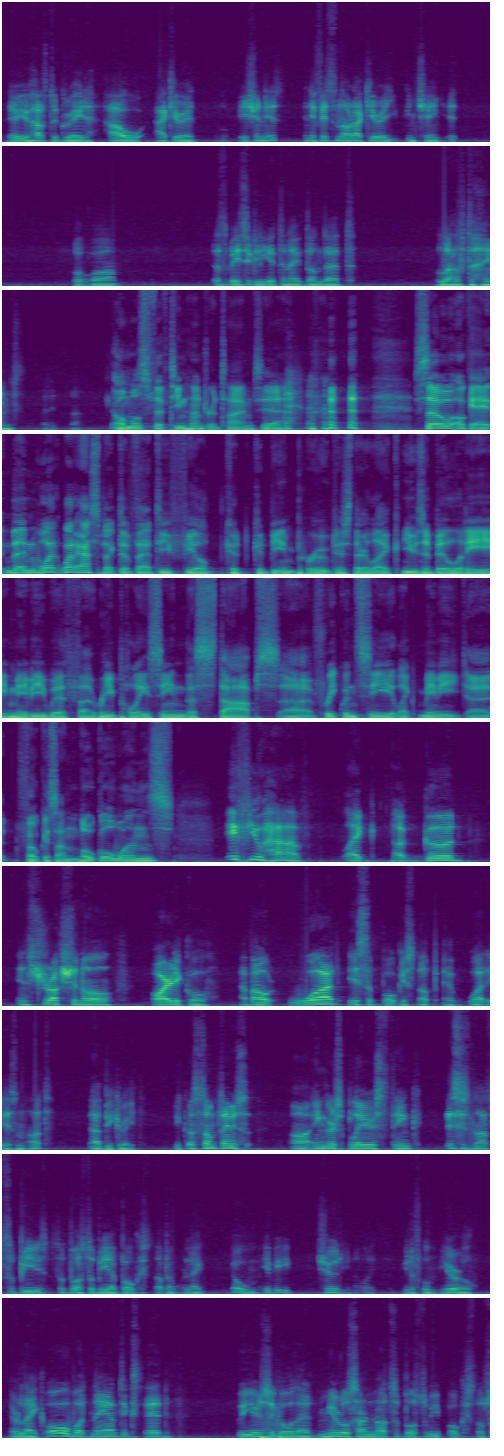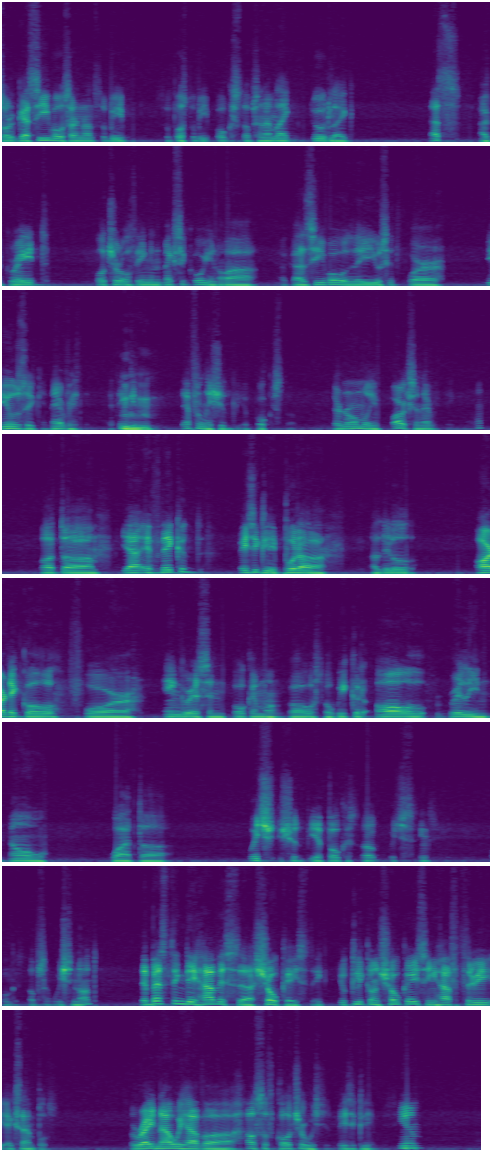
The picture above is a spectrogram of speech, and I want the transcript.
there you have to grade how accurate the location is. And if it's not accurate, you can change it. So um, that's basically it, and I've done that a lot of times. But it's uh, Almost 1500 times, yeah. so, okay, then what what aspect of that do you feel could could be improved? Is there like usability maybe with uh, replacing the stops, uh, frequency, like maybe uh, focus on local ones? if you have like a good instructional article about what is a Pokestop and what is not, that'd be great. Because sometimes uh, Ingress players think this is not supposed to be a Pokestop, and we're like, yo, maybe it should, you know, it's a beautiful mural. They're like, oh, but Niantic said two years ago that murals are not supposed to be Pokestops or gazebos are not to be supposed to be Pokestops, and I'm like, dude, like, that's a great cultural thing in Mexico. You know, a, a gazebo they use it for music and everything. I think Mhm. it definitely should be a Pokestop. They're normally in parks and everything, you know. But um, yeah, if they could basically put a a little article for Ingress and Pokemon Go, so we could all really know what uh, which should be a Pokestop, which things should be Pokestops, and which not. The best thing they have is a showcase. They, you click on showcase and you have three examples. So right now we have a House of Culture, which is basically a museum,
